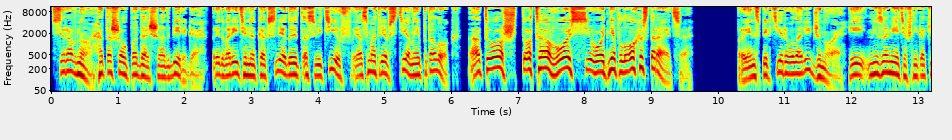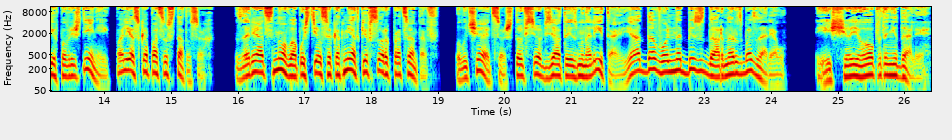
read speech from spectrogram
все равно отошел подальше от берега, предварительно как следует осветив и осмотрев стены и потолок. А то что-то авось сегодня плохо старается. Проинспектировал оригинала и, не заметив никаких повреждений, полез копаться в статусах. Заряд снова опустился к отметке в 40%. Получается, что все взятое из монолита я довольно бездарно разбазарил. Еще и опыта не дали,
